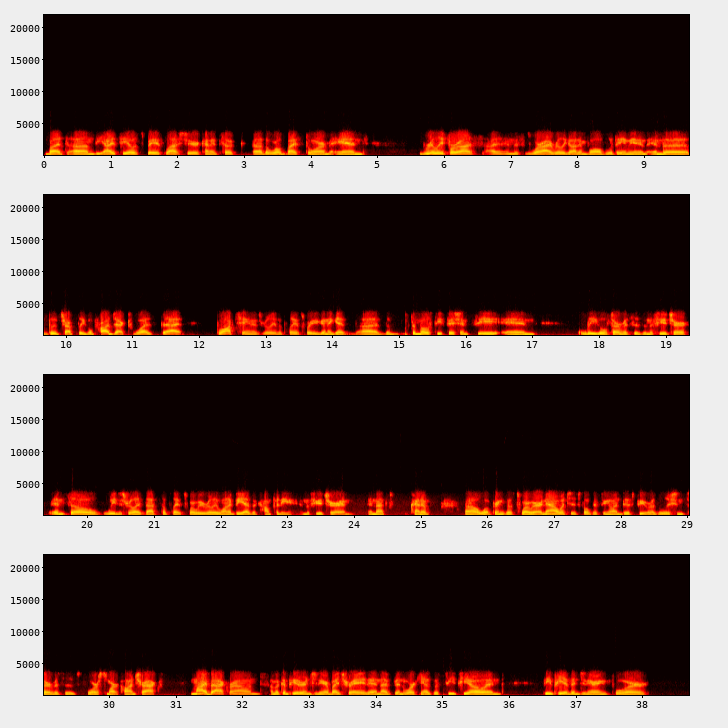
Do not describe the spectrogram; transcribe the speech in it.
But um, the ICO space last year kind of took uh, the world by storm. And really, for us, I, and this is where I really got involved with Amy and, and the Bootstrap Legal Project, was that blockchain is really the place where you're going to get uh, the, the most efficiency in legal services in the future. And so we just realized that's the place where we really want to be as a company in the future. And, and that's kind of uh, what brings us to where we are now, which is focusing on dispute resolution services for smart contracts. My background, I'm a computer engineer by trade, and I've been working as a CTO and VP of engineering for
